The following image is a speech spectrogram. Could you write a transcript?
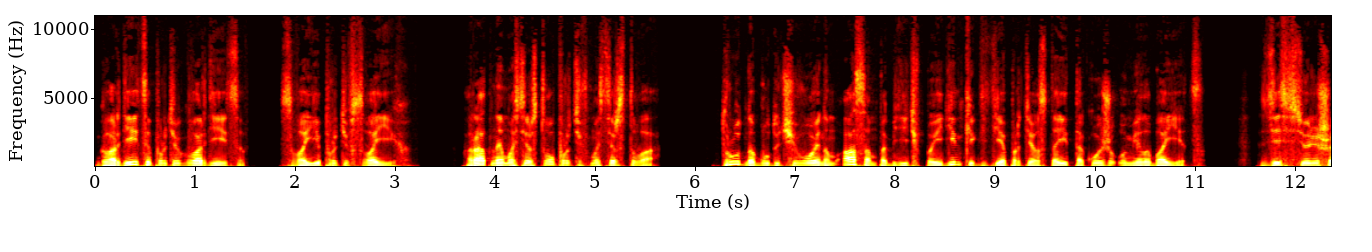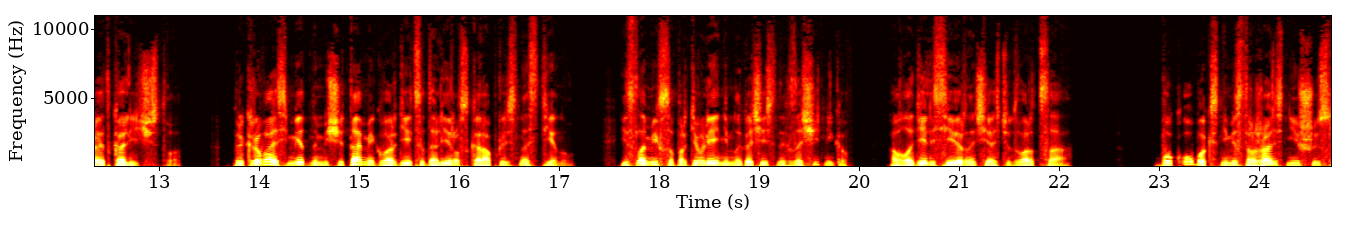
Гвардейцы против гвардейцев, свои против своих. Ратное мастерство против мастерства. Трудно, будучи воином-асом, победить в поединке, где тебе противостоит такой же умелый боец. Здесь все решает количество. Прикрываясь медными щитами, гвардейцы Далиров скарабкались на стену и, сломив сопротивление многочисленных защитников, овладели северной частью дворца. Бок о бок с ними сражались низшие с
